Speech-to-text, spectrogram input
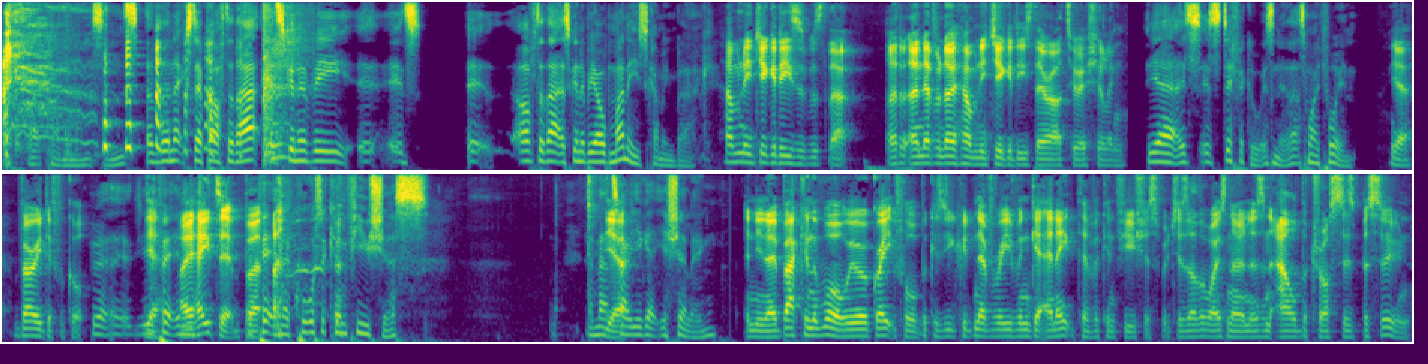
that kind of nonsense. and the next step after that, it's going to be it's it, after that, it's going to be old money's coming back. How many jiggities was that? I, I never know how many jiggities there are to a shilling. Yeah, it's it's difficult, isn't it? That's my point. Yeah, very difficult. Uh, You yeah, in, I hate it, you but put in a quarter Confucius, and that's Yeah. how you get your shilling. and you know, back in the war, we were grateful because you could never even get an eighth of a Confucius, which is otherwise known as an albatross's bassoon.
